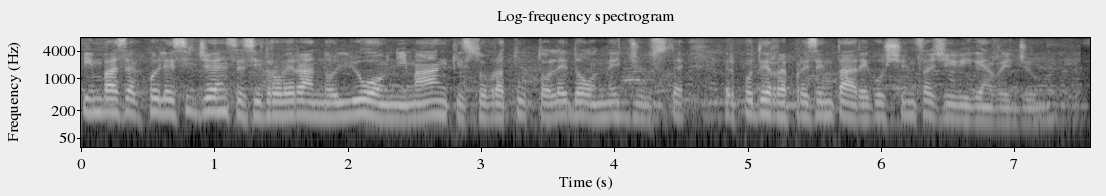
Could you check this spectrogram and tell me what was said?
In base a quelle esigenze si troveranno gli uomini, ma anche e soprattutto le donne giuste per poter rappresentare coscienza civica in regione. 嗯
